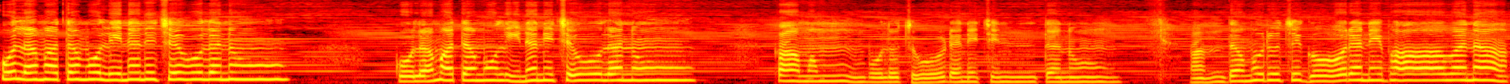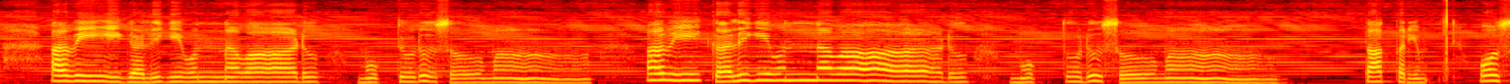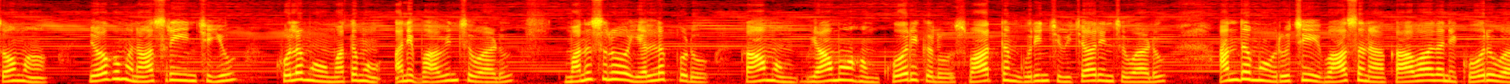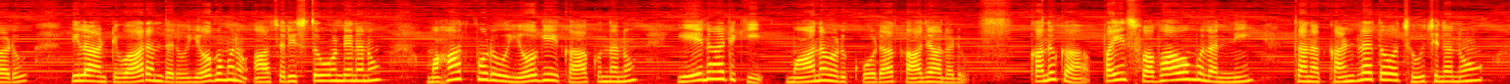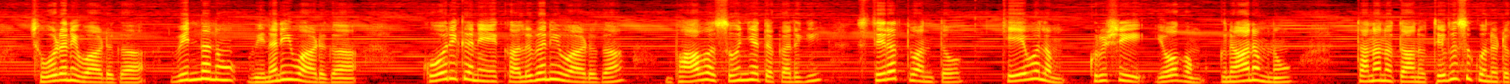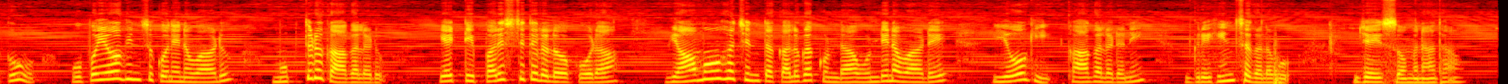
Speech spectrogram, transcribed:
కులమతములినని చెవులను కులమతములినని చెవులను కామంబులు చూడని చింతను అందము రుచి గోరని భావన అవి గలిగి ఉన్నవాడు ముక్తుడు సోమా. అవి కలిగి ఉన్నవాడు ముక్తుడు సోమా. తాత్పర్యం. ఓ సోమ యోగమును ఆశ్రయించియు కులము మతము అని భావించువాడు. మనసులో ఎల్లప్పుడూ కామం వ్యామోహం కోరికలు స్వార్థం గురించి విచారించువాడు. అందము రుచి వాసన కావాలని కోరువాడు. ఇలాంటి వారందరూ యోగమును ఆచరిస్తూ ఉండెనను. మహాత్ముడు యోగి కాకున్నను ఏనాటికి మానవుడు కూడా కాజాలడు. కనుక పై స్వభావములన్నీ తన కండ్లతో చూచినను చూడనివాడుగా విన్నను విననివాడుగా కోరికనే కలుగనివాడుగా భావశూన్యత కలిగి స్థిరత్వంతో కేవలం కృషి యోగం జ్ఞానంను తనను తాను తెలుసుకొనుటకు ఉపయోగించుకొనినవాడు ముక్తుడు కాగలడు. ఎట్టి పరిస్థితులలో కూడా వ్యామోహ చింత కలుగకుండా ఉండినవాడే యోగి కాగలడని గ్రహించగలవు జై సోమనాథ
